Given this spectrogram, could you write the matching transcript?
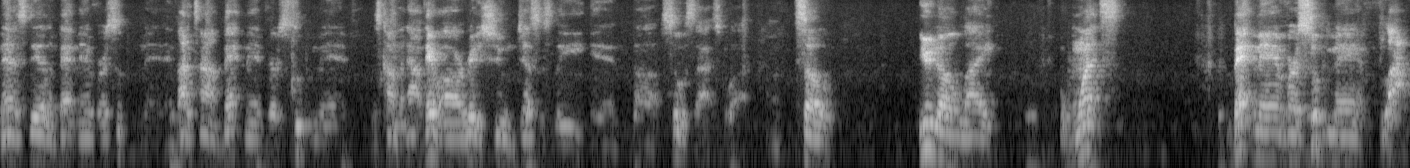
Man of Steel and Batman vs Superman. And by the time Batman vs Superman was coming out, they were already shooting Justice League and uh, Suicide Squad. So, you know, like once Batman versus Superman flopped,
